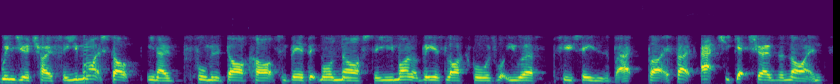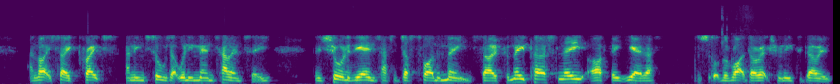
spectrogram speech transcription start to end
wins you a trophy, you might start, you know, performing the dark arts and be a bit more nasty. You might not be as likable as what you were a few seasons back. But if that actually gets you over the line, and like you say, creates and installs that winning mentality, then surely the ends have to justify the means. So for me personally, I think yeah, that's the sort of the right direction we need to go in.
